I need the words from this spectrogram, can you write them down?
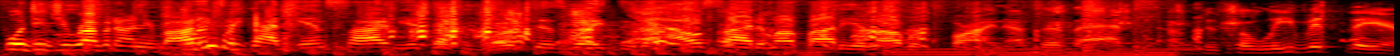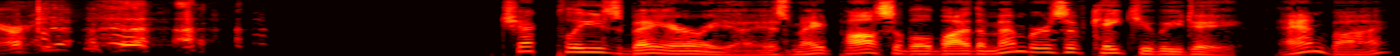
Well, did you rub it on your body? Once it got inside, it just worked its way through the outside of my body, and I was fine after that. I'm just gonna leave it there. Check Please Bay Area is made possible by the members of KQED and by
